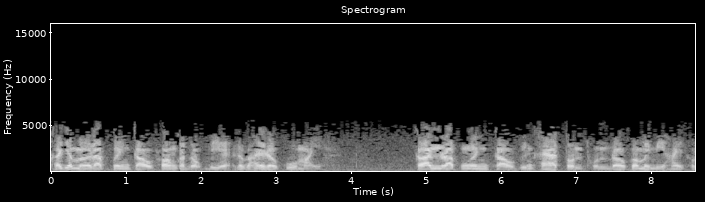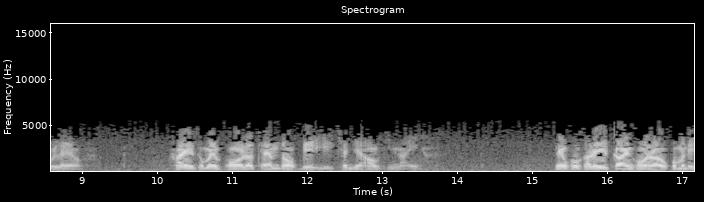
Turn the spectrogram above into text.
เขาจะมารับเงินเก่าพร้อมกับดอกเบี้ย แล้วก็ให้เรากู้ใหม่ การรับเงินเก่าเพียงแค่ต้นทุนเราก็ไม่มีให้เขาแล้ว ให้เขาไม่พอแล้วแถมดอกเบี้ยอีก ฉันจะเอาที่ไหนแล้วพวกข้าราชการของเราก็ไม่ได้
